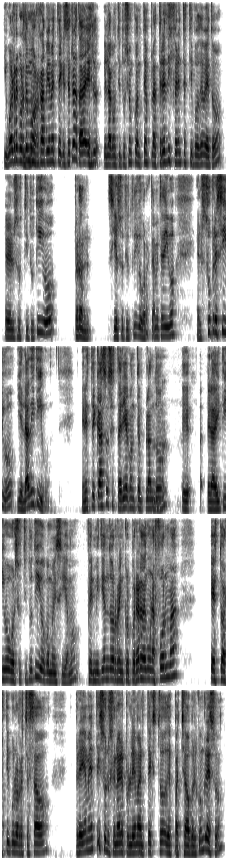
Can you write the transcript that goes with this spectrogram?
igual recordemos rápidamente de qué se trata. Es, la constitución contempla tres diferentes tipos de veto. El sustitutivo, perdón, si el sustitutivo correctamente digo, el supresivo y el aditivo. En este caso se estaría contemplando eh, el aditivo o el sustitutivo, como decíamos, permitiendo reincorporar de alguna forma estos artículos rechazados previamente y solucionar el problema del texto despachado por el Congreso.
